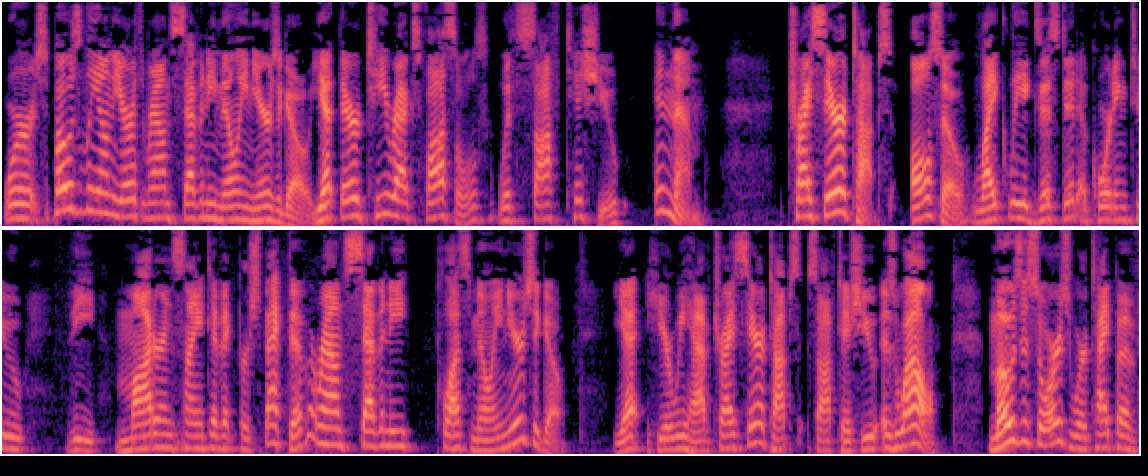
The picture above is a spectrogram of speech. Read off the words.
were supposedly on the Earth around 70 million years ago, yet there are T Rex fossils with soft tissue in them. Triceratops also likely existed, according to the modern scientific perspective, around 70 plus million years ago. Yet here we have Triceratops soft tissue as well. Mosasaurs were a type of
